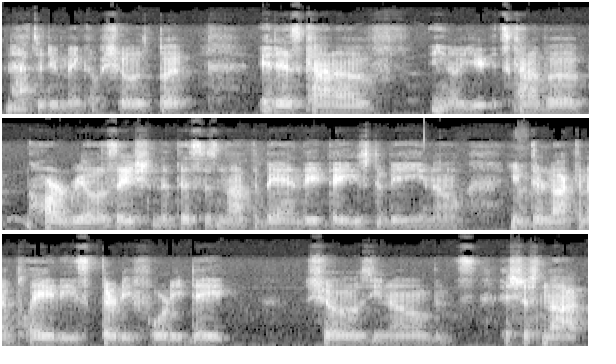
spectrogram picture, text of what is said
and have to do makeup shows, but it is kind of you know you it's kind of a hard realization that this is not the band they, they used to be you know. You, they're not going to play these 30 40 date shows you know. It's, it's just not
